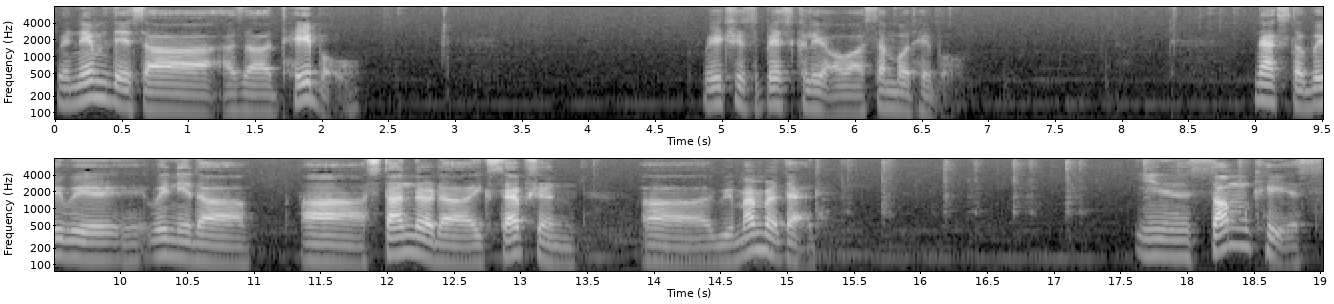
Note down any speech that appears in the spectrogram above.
We name this uh, as a table which is basically our symbol table. Next, we, we, we need a, a standard uh, exception. Uh, remember that in some case,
